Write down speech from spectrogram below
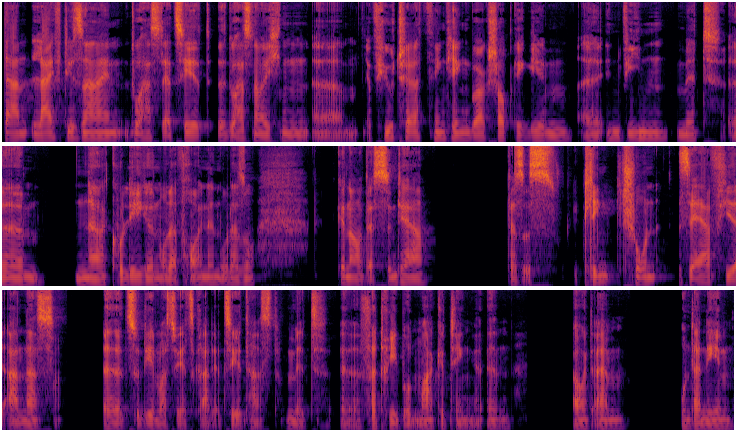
Dann Live Design. Du hast erzählt, äh, du hast neulich einen ähm, Future Thinking Workshop gegeben äh, in Wien mit ähm, einer Kollegin oder Freundin oder so. Genau, das sind ja, das ist klingt schon sehr viel anders äh, zu dem, was du jetzt gerade erzählt hast mit äh, Vertrieb und Marketing in irgendeinem Unternehmen,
